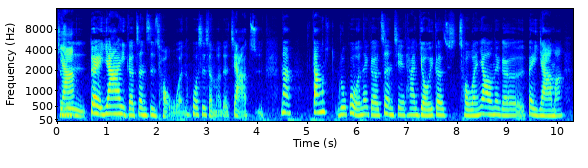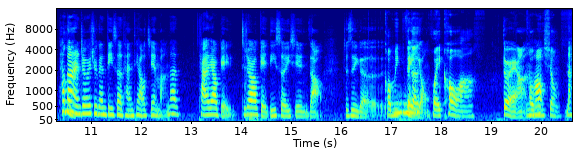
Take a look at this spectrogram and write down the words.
就是对压一个政治丑闻或是什么的价值。那当如果那个政界他有一个丑闻要那个被压吗？他当然就会去跟 D 社谈条件嘛。嗯、那他要给就就要给 D 社一些你知道，就是一个费用回扣啊。对啊，然后那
